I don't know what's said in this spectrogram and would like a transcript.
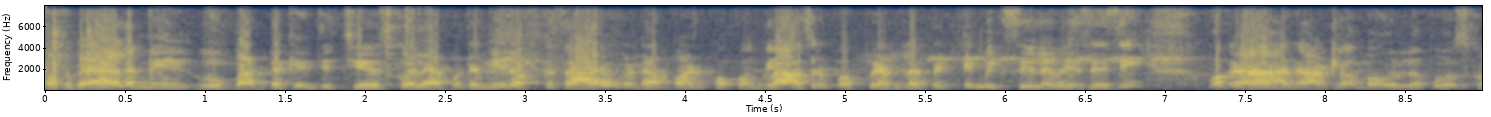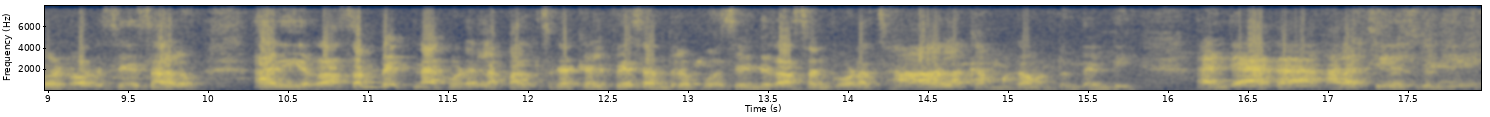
ఒకవేళ మీకు బద్దకించి చేసుకోలేకపోతే మీరు ఒక్కసారి ఒక డబ్బాడు పప్పు గ్లాసుల పప్పు ఎండలో పెట్టి మిక్సీలో వేసేసి ఒక దాంట్లో బౌల్లో పోసుకోండి ఒక సీసాలో. అది రసం పెట్టినా కూడా ఇలా పలచగా కలిపేసి అందులో పోసేయండి. రసం కూడా చాలా కమ్మగా ఉంటుందండి. అని చేత అలా చేసుకుని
